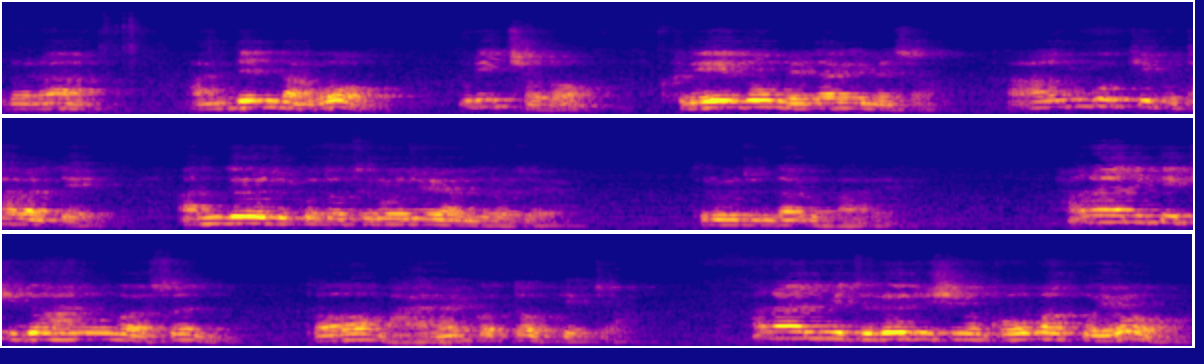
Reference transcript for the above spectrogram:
그러나 안 된다고 뿌리쳐도 그래도 매달리면서 간곡히 부탁할 때 안 들어줄 것도 들어줘요, 안 들어줘요? 들어준다 그 말이에요. 하나님께 기도하는 것은 더 말할 것도 없겠죠. 하나님이 들어주시면 고맙고요.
